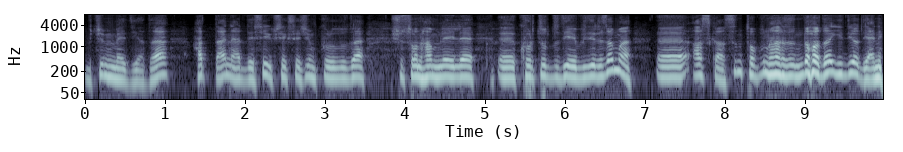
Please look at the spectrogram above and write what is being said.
bütün medyada hatta neredeyse Yüksek Seçim Kurulu da şu son hamleyle e, kurtuldu diyebiliriz ama e, az kalsın topun ağzında o da gidiyordu. Yani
